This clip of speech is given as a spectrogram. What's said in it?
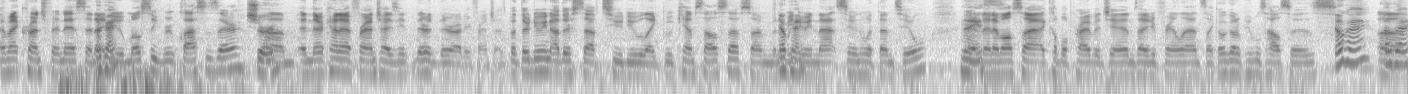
I'm at Crunch Fitness and Okay. I do mostly group classes there. Sure. Um, and they're kind of franchising. They're they're already franchised, but they're doing other stuff to do like boot camp style stuff. So I'm gonna Okay. be doing that soon with them too. Nice. And then I'm also at a couple private gyms. I do freelance. Like I'll go to people's houses. okay Um, okay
